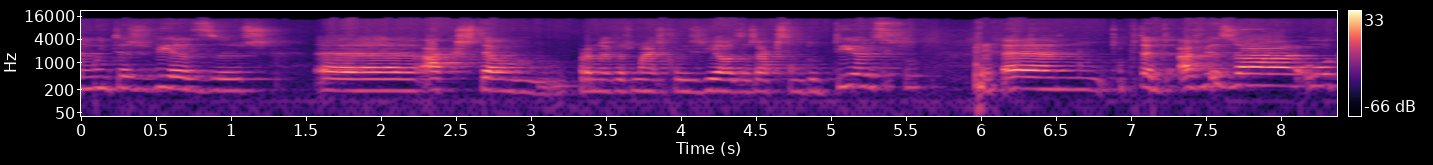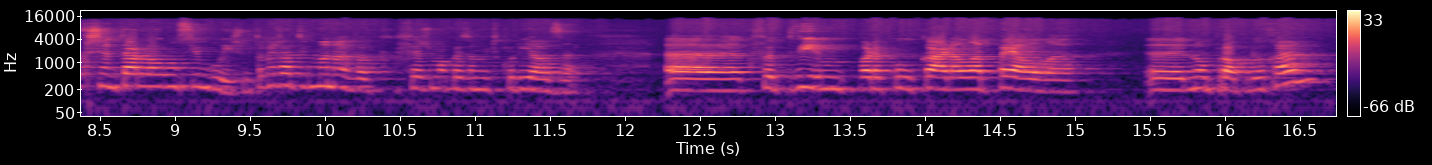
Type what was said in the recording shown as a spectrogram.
Muitas vezes Uh, há a questão, para noivas mais religiosas, há a questão do terço. Um, portanto, às vezes já o acrescentar algum simbolismo. Também já tive uma noiva que fez uma coisa muito curiosa, uh, que foi pedir-me para colocar a lapela uh, no próprio ramo.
